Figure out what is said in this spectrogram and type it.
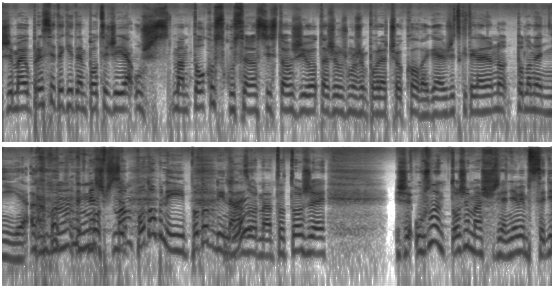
že, majú presne taký ten pocit, že ja už mám toľko skúseností z toho života, že už môžem povedať čokoľvek. A ja vždycky tak, no podľa mňa nie. Ako, Mm, ináč nemôžem- mám podobný, podobný názor na toto, že že už len to, že máš, ja neviem, 70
